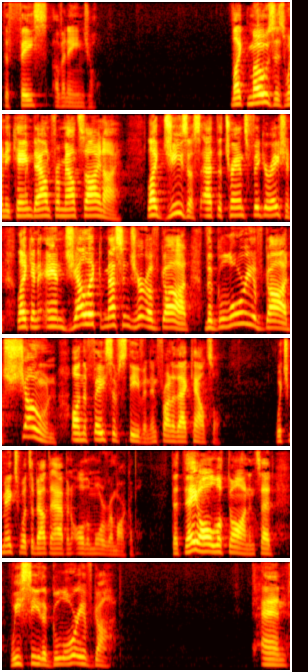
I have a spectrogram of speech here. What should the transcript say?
the face of an angel. Like Moses when he came down from Mount Sinai, like Jesus at the transfiguration, like an angelic messenger of God, the glory of God shone on the face of Stephen in front of that council which makes what's about to happen all the more remarkable. That they all looked on and said, We see the glory of God, and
